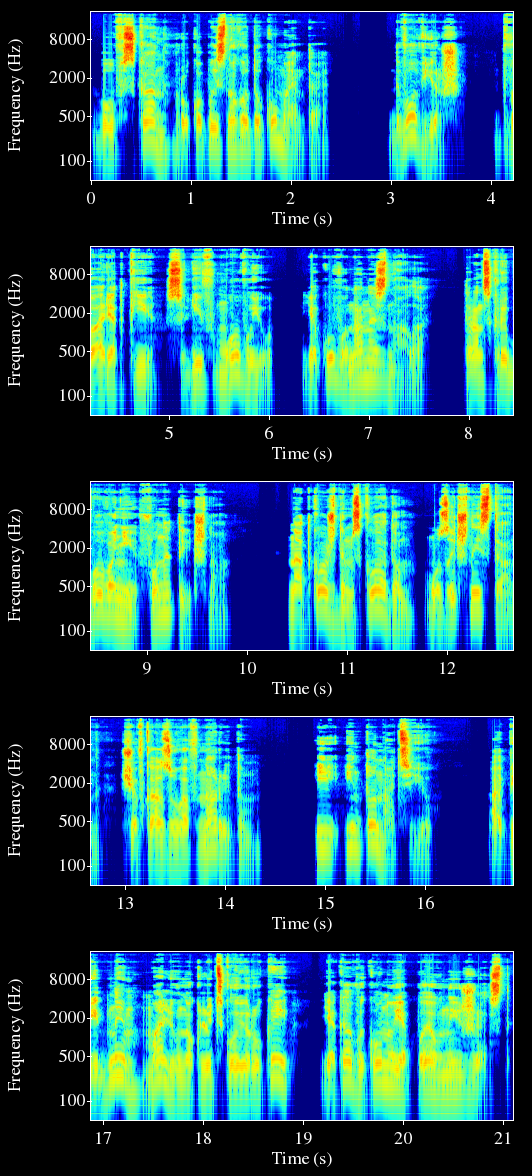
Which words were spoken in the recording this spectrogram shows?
був скан рукописного документа, двовірш, два рядки слів мовою, яку вона не знала, транскрибовані фонетично. Над кожним складом музичний стан, що вказував на ритм, і інтонацію, а під ним малюнок людської руки, яка виконує певний жест.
